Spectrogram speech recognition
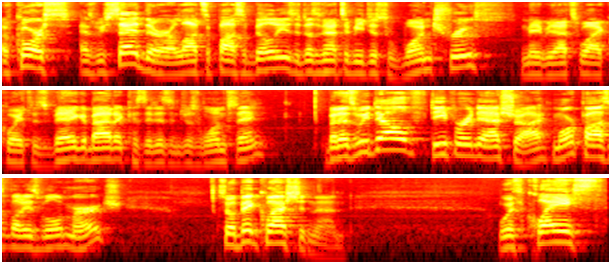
Of course, as we said, there are lots of possibilities. It doesn't have to be just one truth. Maybe that's why Quaithe is vague about it, because it isn't just one thing. But as we delve deeper into Asshai, more possibilities will emerge. So, a big question then. With Quaithe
